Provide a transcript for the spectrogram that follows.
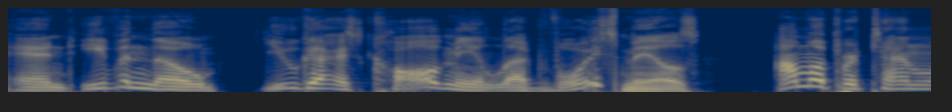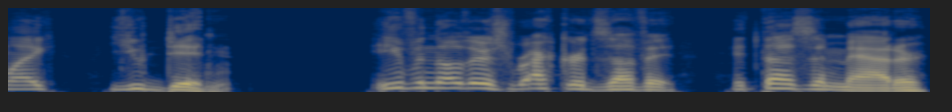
And even though you guys called me and left voicemails, I'm to pretend like you didn't. Even though there's records of it, it doesn't matter.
